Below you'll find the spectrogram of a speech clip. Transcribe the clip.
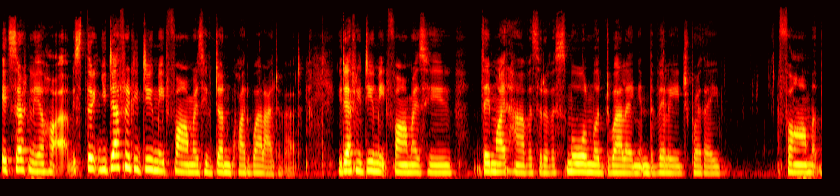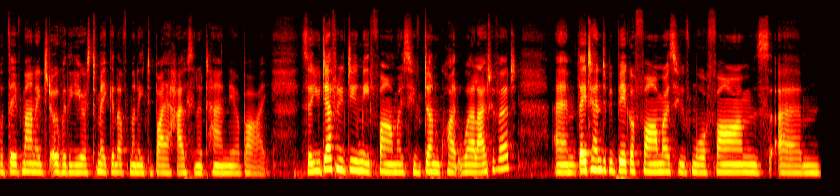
it's certainly a hard. you definitely do meet farmers who've done quite well out of it. You definitely do meet farmers who they might have a sort of a small mud dwelling in the village where they farm, but they've managed over the years to make enough money to buy a house in a town nearby. So you definitely do meet farmers who've done quite well out of it. Um, they tend to be bigger farmers who've more farms, um,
